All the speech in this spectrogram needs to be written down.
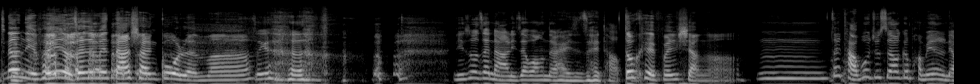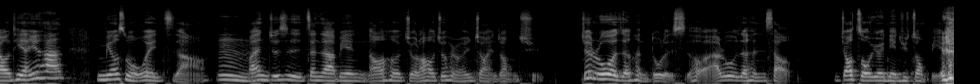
的。那你朋友有在那边搭讪过人吗？这个。你说在哪里？在 Wonder 还是在塔？都可以分享啊。嗯，在塔布就是要跟旁边人聊天，因为他你没有什么位置啊。嗯，反正你就是站在那边，然后喝酒，然后就很容易撞来撞去。就如果人很多的时候啊，如果人很少，你就要走远点去撞别人。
